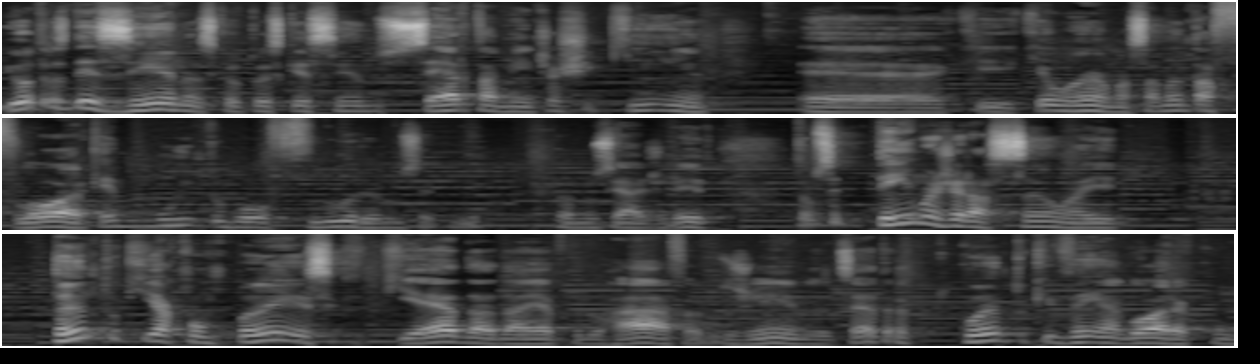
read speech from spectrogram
E outras dezenas que eu estou esquecendo, certamente. A Chiquinha, é, que, que eu amo. A Samantha Flor, que é muito boa. Flor, eu não sei pronunciar direito. Então você tem uma geração aí, tanto que acompanha, que é da, da época do Rafa, dos Gêmeos, etc., quanto que vem agora com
